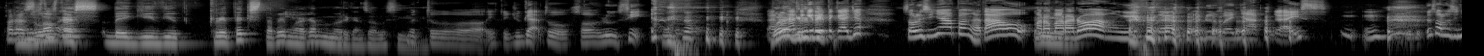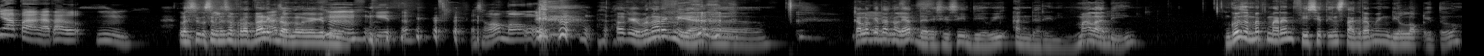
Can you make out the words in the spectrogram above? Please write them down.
kalau as long tuh- as they give you critics tapi Iya. mereka memberikan solusi Betul, itu juga tuh solusi. Boleh Karena kan kritik. dikritik aja, solusinya apa nggak tahu, marah-marah Iya. doang gitu kan. Aduh banyak guys. Terus solusinya apa nggak tahu. Hmm, langsung langsung semprot balik Langsung, dong kalau kayak gitu hmm, gitu. Gak ngomong. Oke, menarik nih ya. Eh, kalau kita ngelihat dari sisi Dewi Andarini Maladi, gue sempat kemarin visit Instagram yang di lock itu,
